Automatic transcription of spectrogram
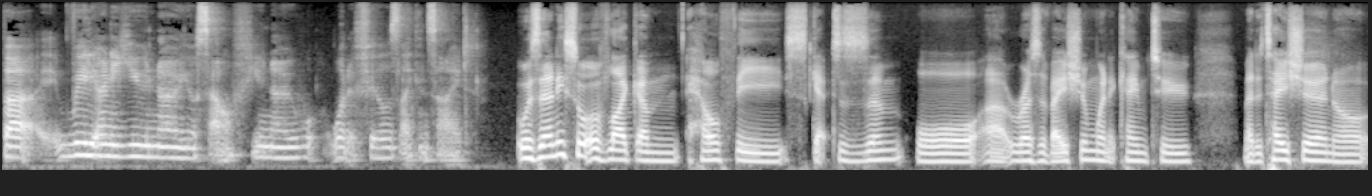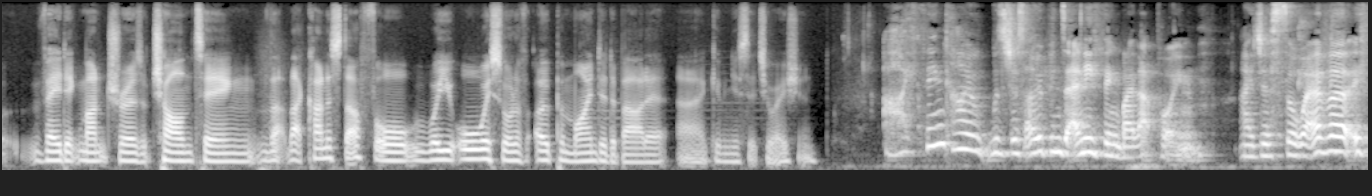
But really, only you know yourself. You know what it feels like inside was there any sort of like um healthy skepticism or uh, reservation when it came to meditation or Vedic mantras or chanting that that kind of stuff, or were you always sort of open minded about it, uh, given your situation? I think I was just open to anything by that point. I just thought whatever, if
